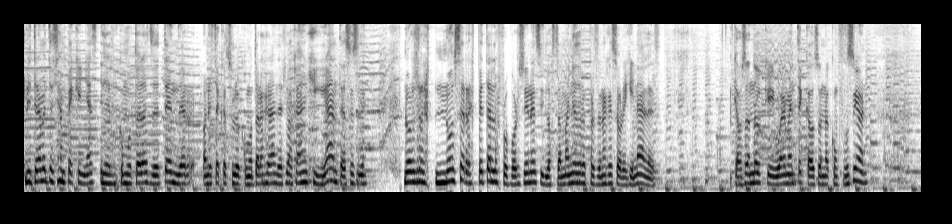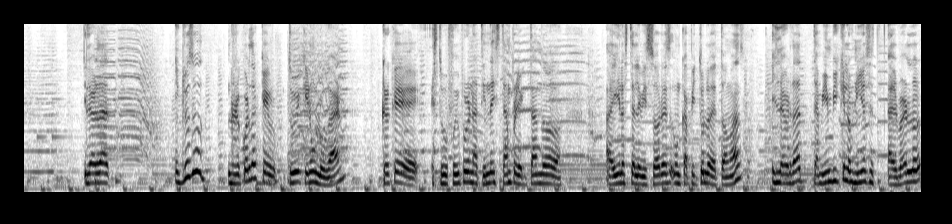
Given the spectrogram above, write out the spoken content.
literalmente sean pequeñas y las locomotoras de Tender, o en este caso locomotoras grandes, lo hagan gigantes. No, se respetan las proporciones y los tamaños de los personajes originales, causando que igualmente causa una confusión. Y la verdad, incluso recuerdo que tuve que ir a un lugar, creo que estuve, fui por una tienda y están proyectando ahí en los televisores un capítulo de Thomas. Y la verdad, también vi que los niños al verlo,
